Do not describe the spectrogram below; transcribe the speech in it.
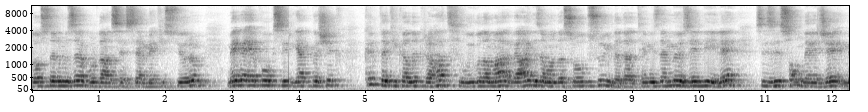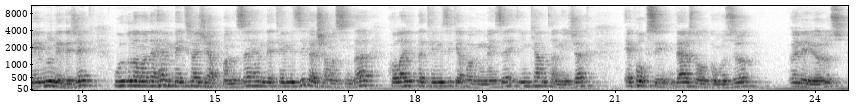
dostlarımıza buradan seslenmek istiyorum. Mega Epoxy yaklaşık 40 dakikalık rahat uygulama ve aynı zamanda soğuk suyla da temizlenme özelliğiyle sizi son derece memnun edecek. Uygulamada hem metraj yapmanıza hem de temizlik aşamasında kolaylıkla temizlik yapabilmenize imkan tanıyacak epoksi derz dolgumuzu öneriyoruz.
